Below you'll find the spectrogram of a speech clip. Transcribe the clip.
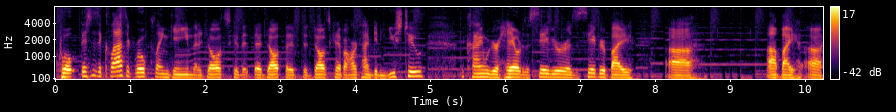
quote: This is a classic role-playing game that adults could, that adult that the adults can have a hard time getting used to. The kind where you're hailed as a savior, as a savior by, uh, uh, by, uh,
